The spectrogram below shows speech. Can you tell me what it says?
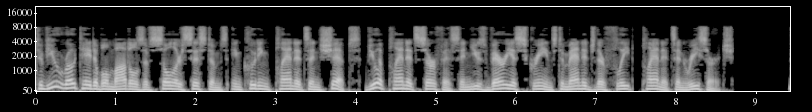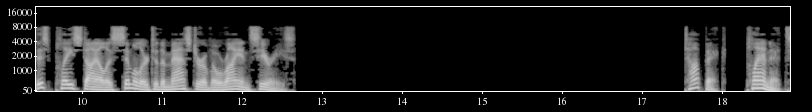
to view rotatable models of solar systems including planets and ships, view a planet's surface and use various screens to manage their fleet, planets and research. This playstyle is similar to the Master of Orion series. Topic: Planets.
